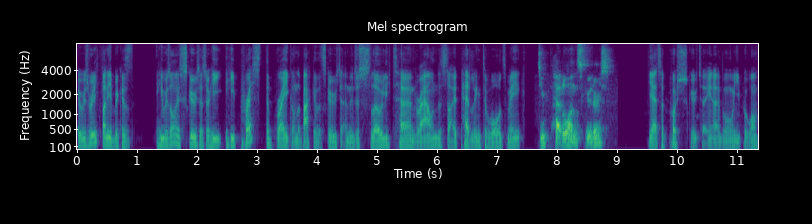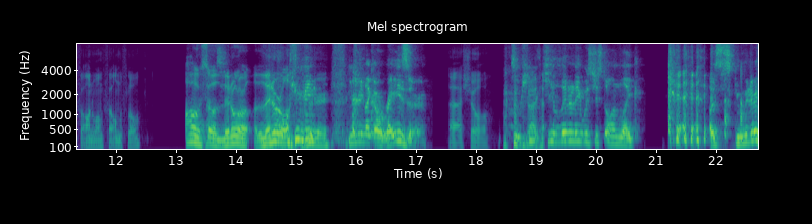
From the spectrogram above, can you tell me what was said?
It was really funny because he was on his scooter, so he he pressed the brake on the back of the scooter, and then just slowly turned around and started pedaling towards me. Do you pedal on scooters? Yeah, it's a push scooter, you know, the one where you put one foot on, one foot on the floor. Oh, so a literal, literal Oh, you mean- scooter. You mean like a razor? Uh, sure. So he, he literally was just on like a scooter?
